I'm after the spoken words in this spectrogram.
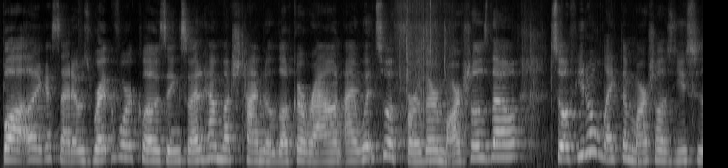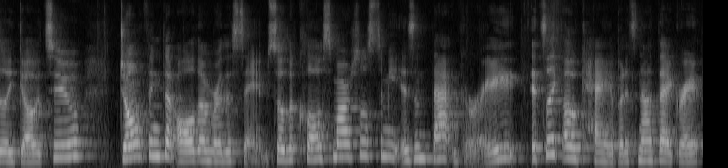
but like I said, it was right before closing, so I didn't have much time to look around. I went to a further Marshalls though, so if you don't like the Marshalls you usually go to, don't think that all of them are the same. So the close Marshalls to me isn't that great. It's like okay, but it's not that great.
